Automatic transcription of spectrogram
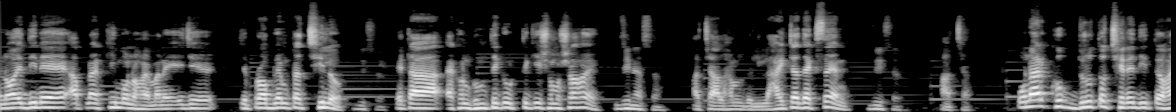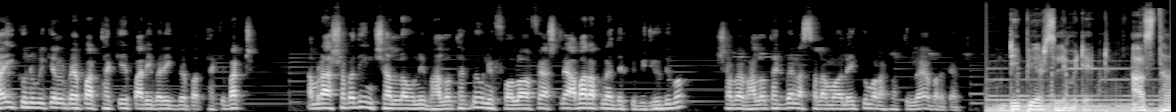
নয় দিনে আপনার কি মনে হয়? মানে এই যে যে প্রবলেমটা ছিল এটা এখন ঘুম থেকে উঠতে কি সমস্যা হয়? জি না স্যার। আচ্ছা আলহামদুলিল্লাহ। হাইটা দেখছেন? জি স্যার। আচ্ছা। ওনার খুব দ্রুত ছেড়ে দিতে হয় ইকোনমিক্যাল ব্যাপার থাকে পারিবারিক ব্যাপার থাকে বাট আমরা আশাবাদী ইনশাল্লাহ উনি ভালো থাকবে উনি ফলো আপে আসলে আবার আপনাদেরকে ভিডিও দিব। সবাই ভালো থাকবেন আসসালামু আলাইকুম রহমতুল্লাহ বারকাত ডিপিআরস লিমিটেড আস্থা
